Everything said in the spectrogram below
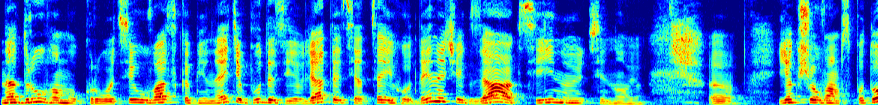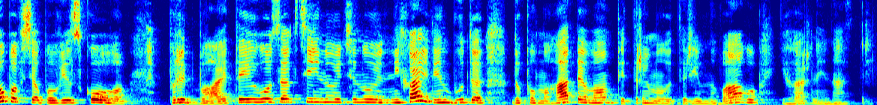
на другому кроці у вас в кабінеті буде з'являтися цей годинничок за акційною ціною. Якщо вам сподобався, обов'язково придбайте його за акційною ціною. Нехай він буде допомагати вам підтримувати рівновагу і гарний настрій.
